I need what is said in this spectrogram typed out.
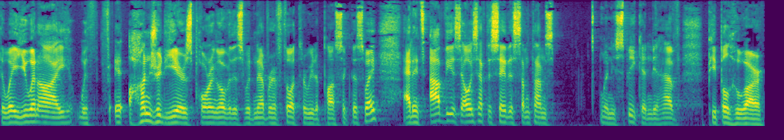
the way you and I, with a hundred years poring over this, would never have thought to read a pasuk this way. And it's obvious. I always have to say this sometimes when you speak and you have people who are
